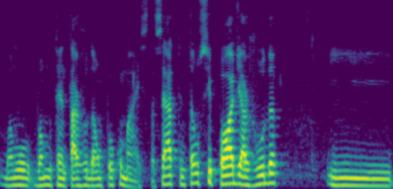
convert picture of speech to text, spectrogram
vamos, vamos tentar ajudar um pouco mais, tá certo? Então, se pode, ajuda e,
